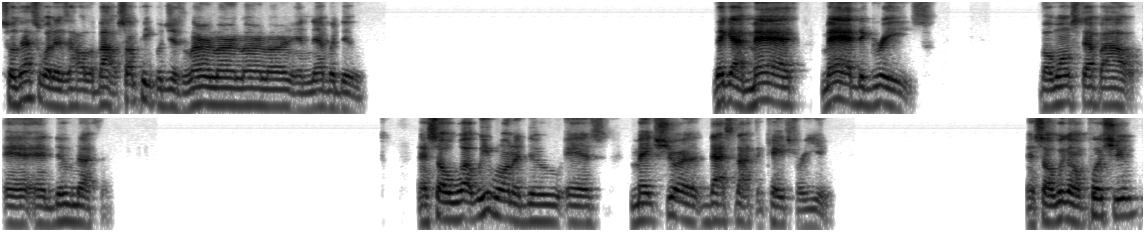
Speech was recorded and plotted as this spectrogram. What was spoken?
So that's what it's all about. Some people just learn, learn, learn, learn, and never do. They got mad, mad degrees, but won't step out and, and do nothing. And so what we want to do is make sure that's not the case for you. And so we're going to push you.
